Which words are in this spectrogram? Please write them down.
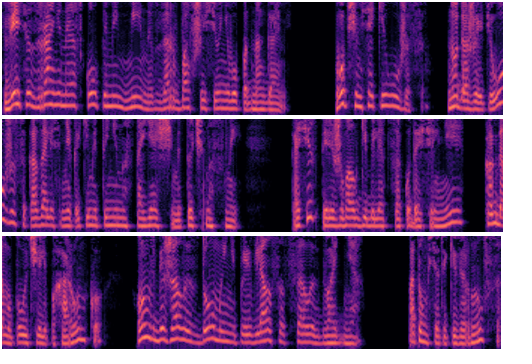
весь израненный осколками мины, взорвавшейся у него под ногами. В общем, всякие ужасы. Но даже эти ужасы казались мне какими-то ненастоящими, точно сны. Кассис переживал гибель отца куда сильнее, когда мы получили похоронку, он сбежал из дома и не появлялся целых два дня. Потом все-таки вернулся,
